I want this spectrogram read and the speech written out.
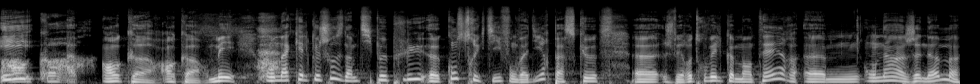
encore. Encore, encore. Mais on a quelque chose d'un petit peu plus constructif, on va dire, parce que je vais retrouver le commentaire. on a un jeune homme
